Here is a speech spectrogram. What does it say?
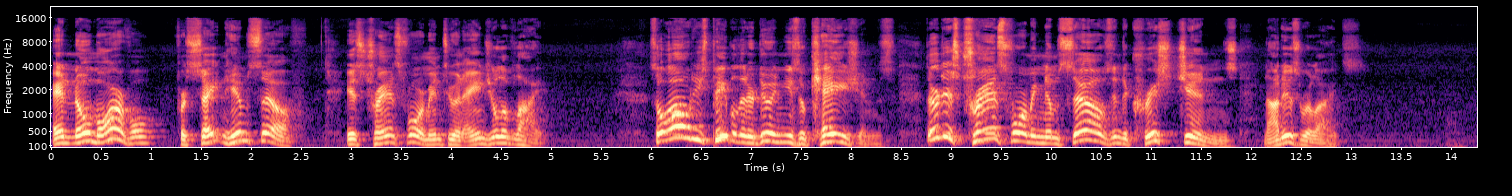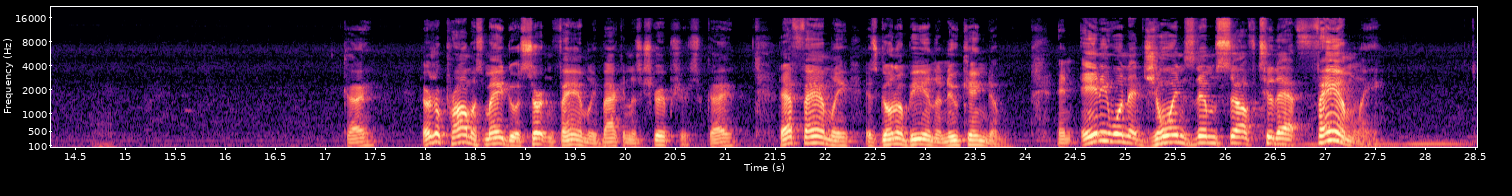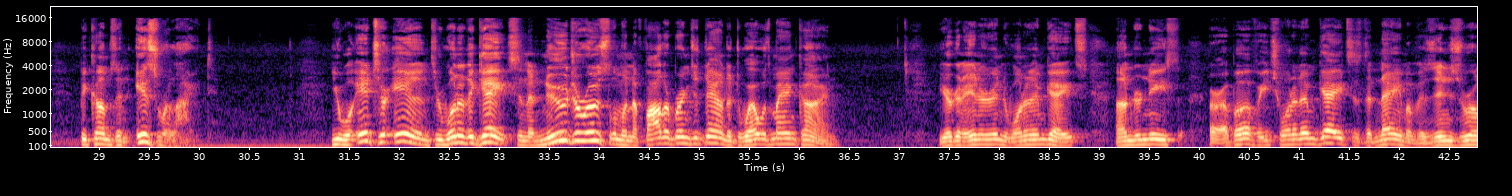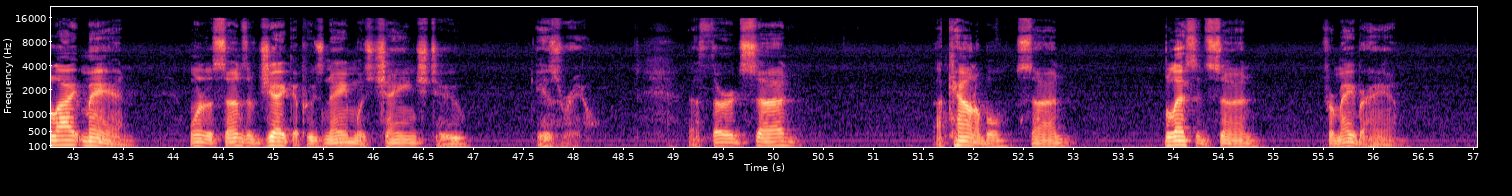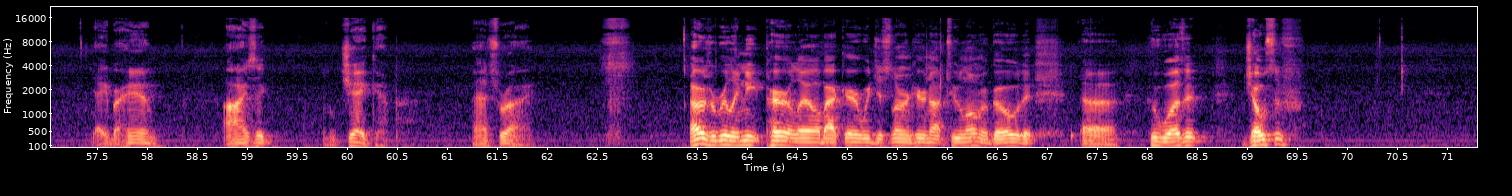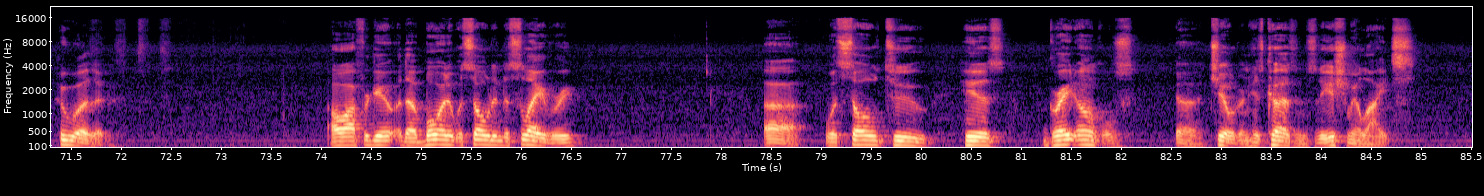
And no marvel, for Satan himself is transformed into an angel of light. So all these people that are doing these occasions, they're just transforming themselves into Christians, not Israelites. Okay? There's a promise made to a certain family back in the scriptures, okay? That family is going to be in the new kingdom. And anyone that joins themselves to that family becomes an Israelite. You will enter in through one of the gates in the new Jerusalem when the Father brings it down to dwell with mankind. You're going to enter into one of them gates. Underneath or above each one of them gates is the name of his Israelite man, one of the sons of Jacob, whose name was changed to Israel. A third son, accountable son, blessed son from Abraham. Abraham, Isaac, and Jacob. That's right. That was a really neat parallel back there we just learned here not too long ago that uh, who was it? Joseph? Who was it? Oh, I forget. The boy that was sold into slavery uh, was sold to his great uncles uh, children, his cousins, the Ishmaelites.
